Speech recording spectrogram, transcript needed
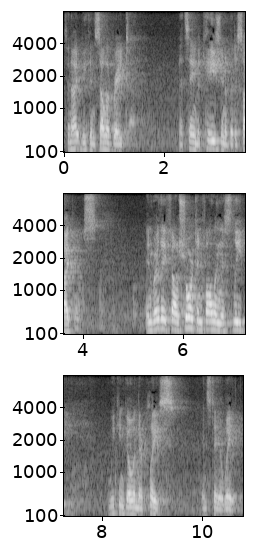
Tonight we can celebrate that same occasion of the disciples. And where they fell short in falling asleep, we can go in their place and stay awake.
